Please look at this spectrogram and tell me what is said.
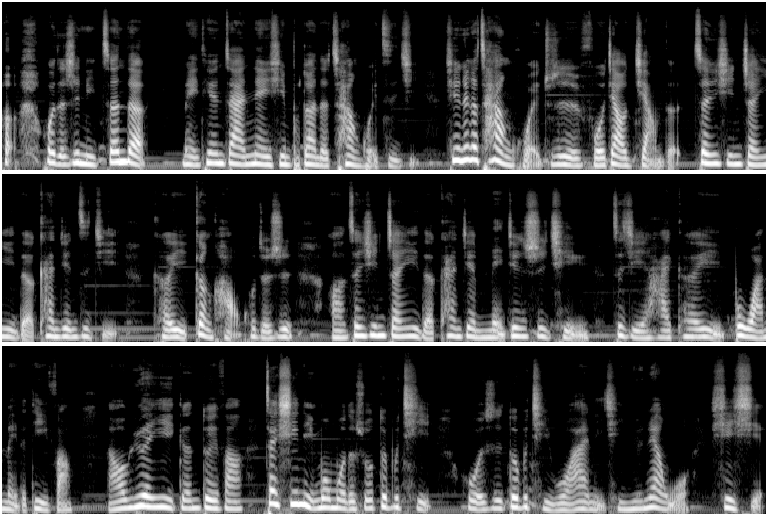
或者是你真的每天在内心不断的忏悔自己，其实那个忏悔就是佛教讲的真心真意的看见自己。可以更好，或者是啊，真心真意的看见每件事情自己还可以不完美的地方，然后愿意跟对方在心里默默的说对不起，或者是对不起，我爱你，请原谅我，谢谢。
